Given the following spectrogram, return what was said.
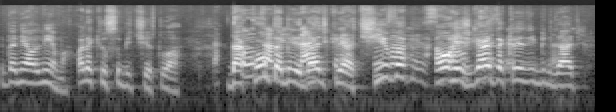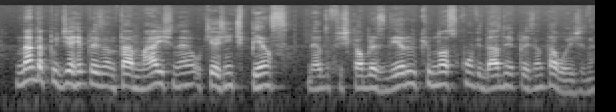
E Daniela Lima, olha aqui o subtítulo lá. Da, da contabilidade, contabilidade, criativa, criativa ao resgate da credibilidade. Nada podia representar mais né, o que a gente pensa né, do fiscal brasileiro e o que o nosso convidado representa hoje, né?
